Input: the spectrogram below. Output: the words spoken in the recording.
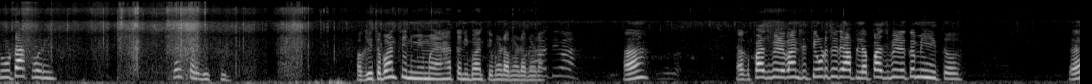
तू टाक वरी. काय करायलीस तू अगं इथं बांधते ना मी माझ्या हाताने बांधते. भडा भडा भडा. हा अगं पाच वेळे बांधते तेवढंच होते आपल्याला. पाच वेळे कमी आहे इथं. हा?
